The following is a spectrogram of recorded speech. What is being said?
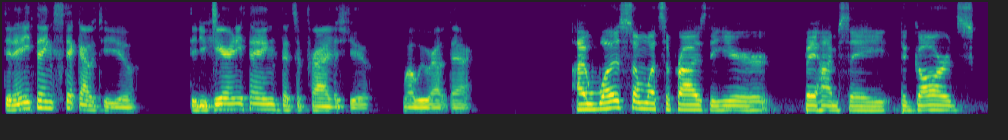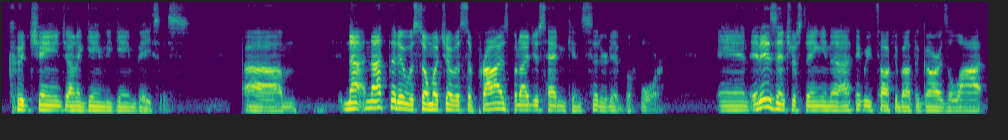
Did anything stick out to you? Did you hear anything that surprised you while we were out there? I was somewhat surprised to hear Boeheim say the guards could change on a game to game basis. Um, not not that it was so much of a surprise, but I just hadn't considered it before. And it is interesting, and I think we've talked about the guards a lot.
